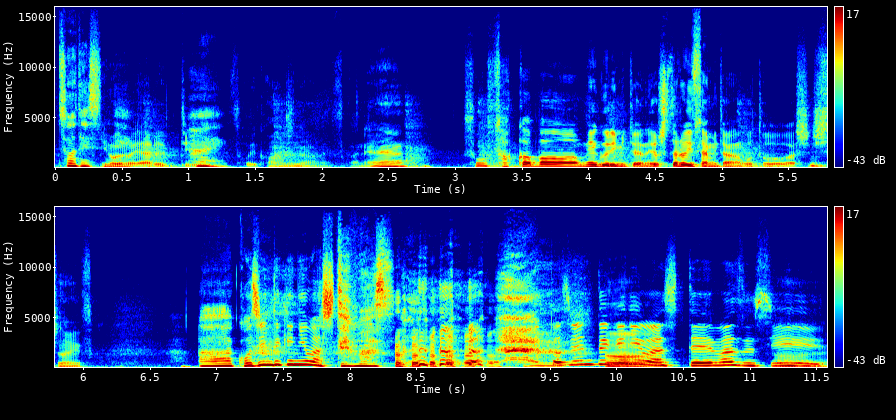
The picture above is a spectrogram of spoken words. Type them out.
そうですねいろい。ろやるっていう、はいそういう感じなんですかね。その酒場巡りみたいな吉田類さんみたいなことはししないんですか？ああ個人的にはしてます。個人的にはしてますし、はい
